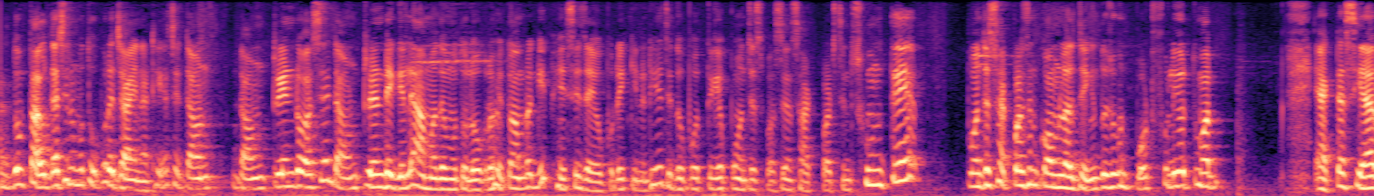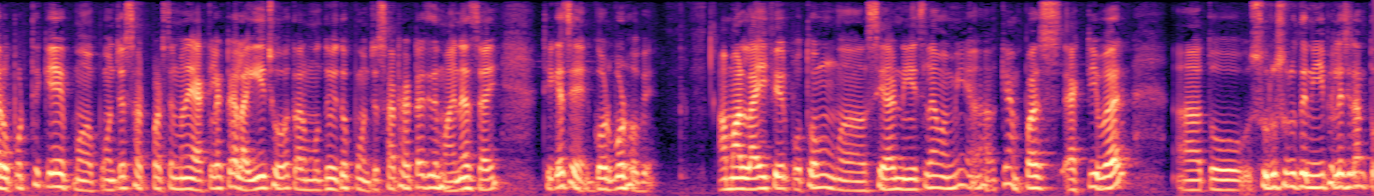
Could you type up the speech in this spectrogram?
একদম তালগাছের মতো উপরে যায় না, ঠিক আছে? ডাউন ডাউন ট্রেন্ডও আসে ডাউন ট্রেন্ডে গেলে আমাদের মতো লোকরা হয়তো আমরা গিয়ে ফেঁসে যাই উপরে কিনে, ঠিক আছে? তো উপর থেকে পঞ্চাশ পার্সেন্ট ষাট পার্সেন্ট শুনতে পঞ্চাশ, ষাট পার্সেন্ট কম লাগছে, কিন্তু যখন পোর্টফোলিওর তোমার একটা শেয়ার ওপর থেকে পঞ্চাশ ষাট পার্সেন্ট মানে এক লাখ টাকা লাগিয়েছো, তার মধ্যে হয়তো পঞ্চাশ ষাট হাজার টাকা যদি মাইনাস যায়, ঠিক আছে? গড়বড় হবে। আমার লাইফের প্রথম শেয়ার নিয়েছিলাম আমি ক্যাম্পাস অ্যাক্টিভার তো শুরু শুরুতে নিয়ে ফেলেছিলাম, তো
